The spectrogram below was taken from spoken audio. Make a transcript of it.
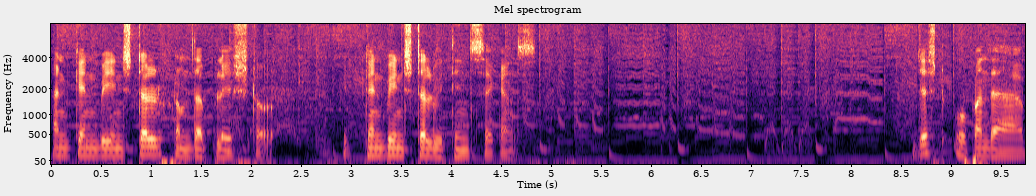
and can be installed from the Play Store. It can be installed within seconds. Just open the app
